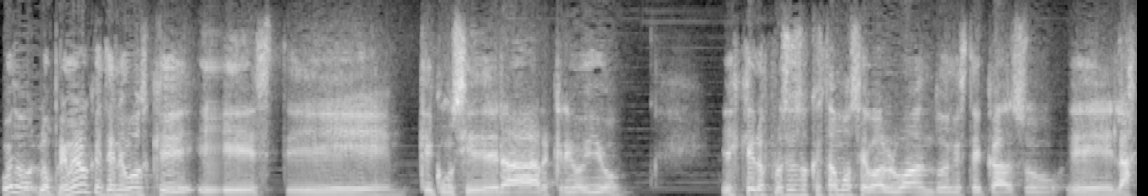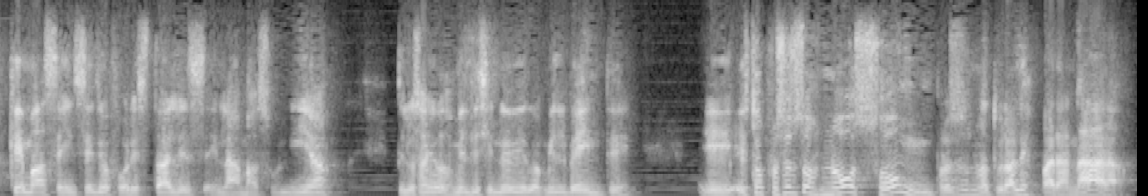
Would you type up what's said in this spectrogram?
Bueno, lo primero que tenemos que, este, que considerar, creo yo, es que los procesos que estamos evaluando, en este caso, eh, las quemas e incendios forestales en la Amazonía de los años 2019 y 2020, eh, estos procesos no son procesos naturales para nada.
